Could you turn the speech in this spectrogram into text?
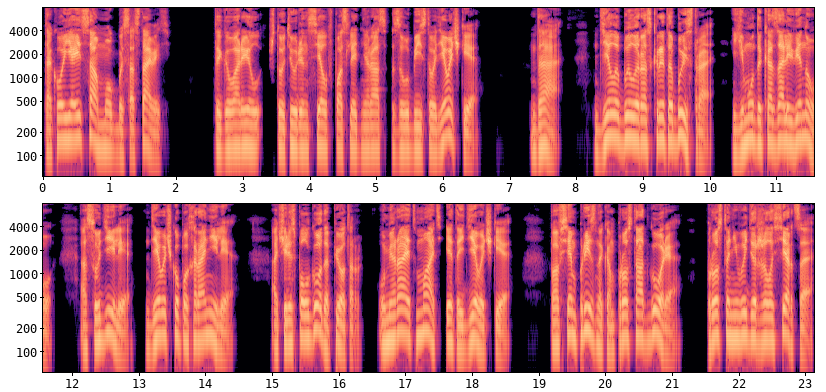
Такой я и сам мог бы составить. Ты говорил, что Тюрин сел в последний раз за убийство девочки? Да. Дело было раскрыто быстро. Ему доказали вину, осудили, девочку похоронили. А через полгода, Петр, умирает мать этой девочки. По всем признакам просто от горя. Просто не выдержало сердце.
